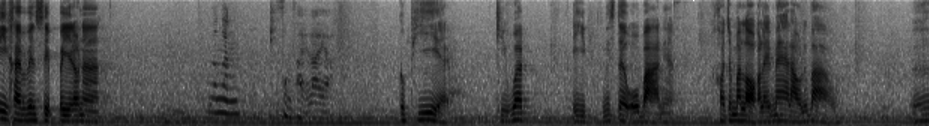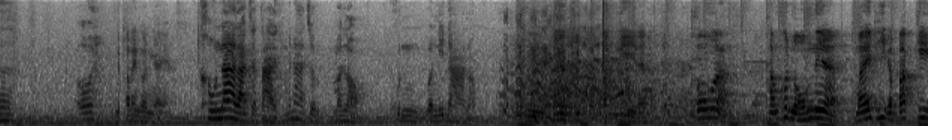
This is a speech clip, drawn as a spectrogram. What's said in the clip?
มีใครมาเป็นสิบปีแล้วนะ แล้วงั้นพี่สงสัยอะไรอะ ก็พี่อะคิดว่าไอ้มิสเตอร์โอบาเนี่ย เขาจะมาหลอกอะไรแม่เราหรือเปล่า เออ โอ้ยเขาเป็นคนไงอะเขาน่ารักจะตายเขาไม่น่าจะมาหลอกคุณวันนิดาหรอก อืมพี่ก็คิดแบบปักกี้นะเขาอะทำขนมเนี่ยมาให้พี่กับปักกี้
